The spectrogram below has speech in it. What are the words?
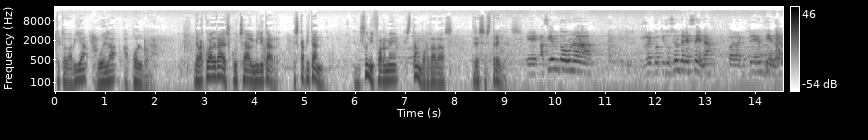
que todavía huela a pólvora. De la cuadra escucha al militar. Es capitán. En su uniforme están bordadas tres estrellas. Eh, haciendo una reconstitución de la escena, para que ustedes entiendan.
